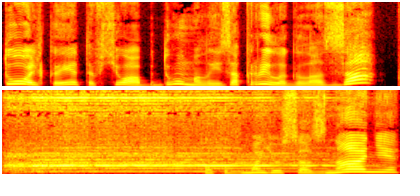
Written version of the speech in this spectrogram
только это все обдумала и закрыла глаза, как в мое сознание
